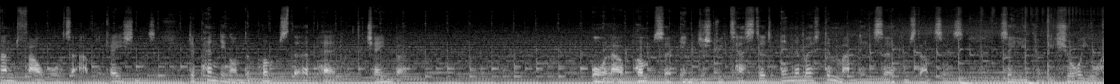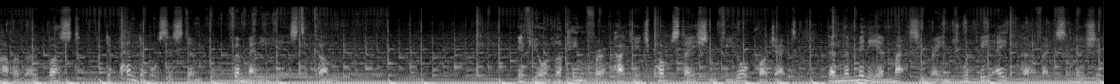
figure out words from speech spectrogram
and foul water applications, depending on the pumps that are paired with the chamber. All our pumps are industry tested in the most demanding circumstances, so you can be sure you'll have a robust, dependable system for many years to come. If you're looking for a package pump station for your project, then the Mini and Maxi range would be a perfect solution.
